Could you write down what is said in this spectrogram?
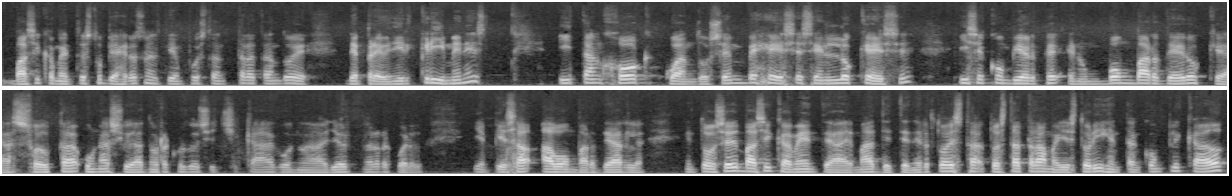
básicamente estos viajeros en el tiempo están tratando de, de prevenir crímenes, Ethan Hawke cuando se envejece se enloquece y se convierte en un bombardero que azota una ciudad, no recuerdo si Chicago, Nueva York, no recuerdo, y empieza a bombardearla. Entonces, básicamente, además de tener toda esta, toda esta trama y este origen tan complicado,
